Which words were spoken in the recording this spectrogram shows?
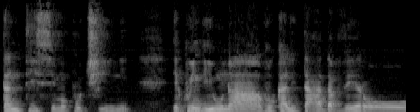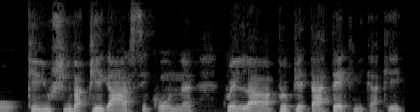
tantissimo Puccini e quindi una vocalità davvero che riusciva a piegarsi con quella proprietà tecnica che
